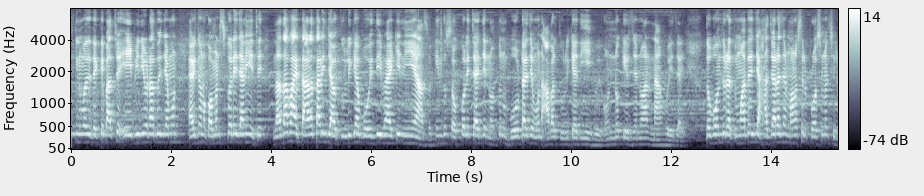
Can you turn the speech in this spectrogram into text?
স্ক্রিনের মধ্যে দেখতে পাচ্ছ, এই ভিডিওটাতে যেমন একজন কমেন্টস করে জানিয়েছে, দাদা ভাই, তাড়াতাড়ি যাও, তুলিকা বৈদি ভাইকে নিয়ে আসো। কিন্তু সকলে চায় যে নতুন বউটা যেমন আবার তুলিকা দিয়েই হয়, অন্য কেউ যেন আর না হয়ে যায়। তো বন্ধুরা, তোমাদের যে হাজার হাজার মানুষের প্রশ্ন ছিল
